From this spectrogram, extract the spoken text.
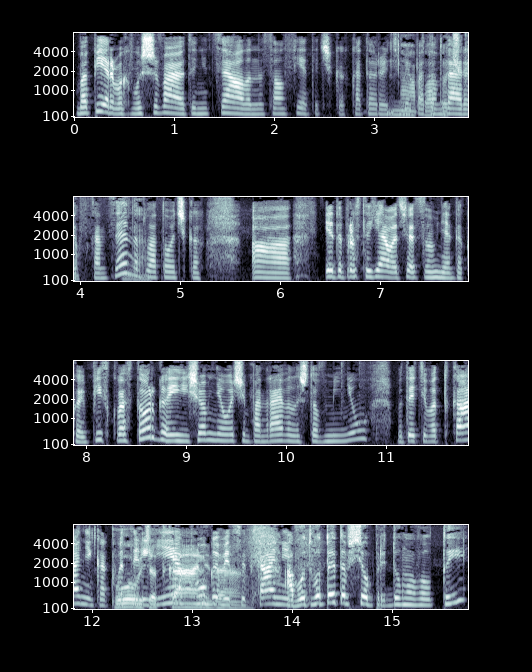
во-первых, вышивают инициалы на салфеточках, которые тебе потом дарят в конце, на платочках. А, это просто я вот сейчас у меня такой писк восторга, и еще мне очень понравилось, что в меню вот эти вот ткани, как Пуговица, в ателье, ткани, пуговицы, да. ткани. А вот, вот это все придумывал ты?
